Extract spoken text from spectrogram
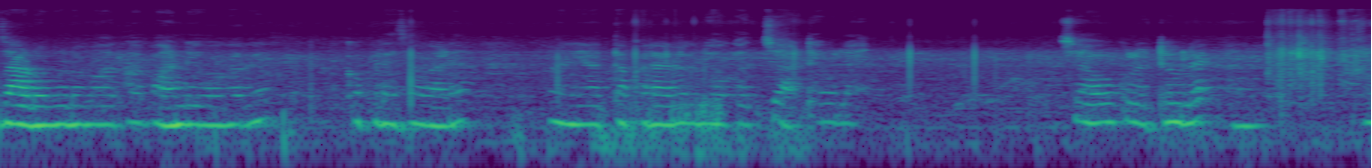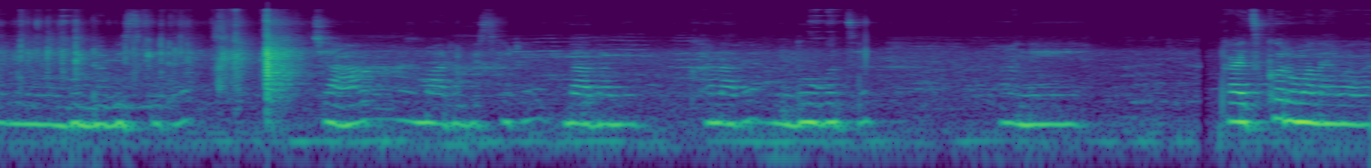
झाडं बिडं मारलं भांडी वगैरे कपड्याच्या गाड्या. आणि आता करायला लागली चहा ठेवला आहे चहा उकळत ठेवला आहे आणि गुंड बिस्किट. आहे चहा मारा बिस्किट. आहे दादा मी खाणार आहे आम्ही दोघंच. आहे आणि काहीच कर्म नाही बघा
